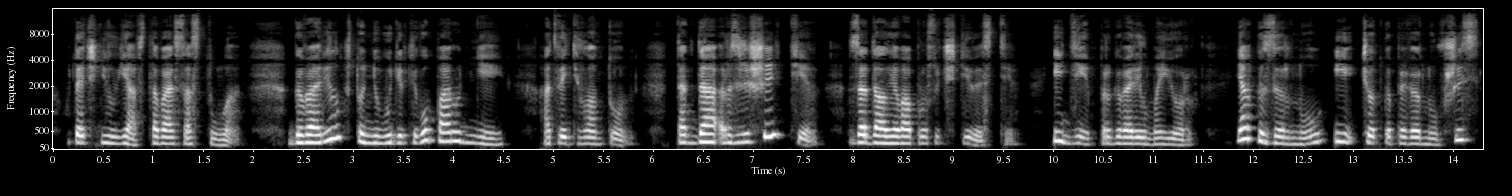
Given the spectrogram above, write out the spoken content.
— уточнил я, вставая со стула. «Говорил, что не будет его пару дней», — ответил Антон. «Тогда разрешите?» — задал я вопрос учтивости. «Иди», — проговорил майор. Я козырнул и, четко повернувшись,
